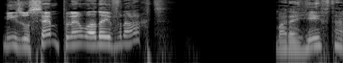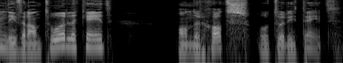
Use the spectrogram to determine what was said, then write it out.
niet zo simpel wat hij vraagt. Maar hij geeft hem die verantwoordelijkheid onder Gods autoriteit.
